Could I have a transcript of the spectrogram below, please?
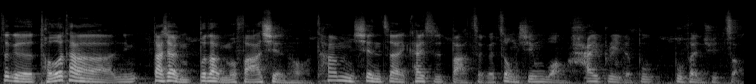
这个 Toyota，你大家有不知道有没有发现哦？他们现在开始把整个重心往 Hybrid 的部部分去走，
